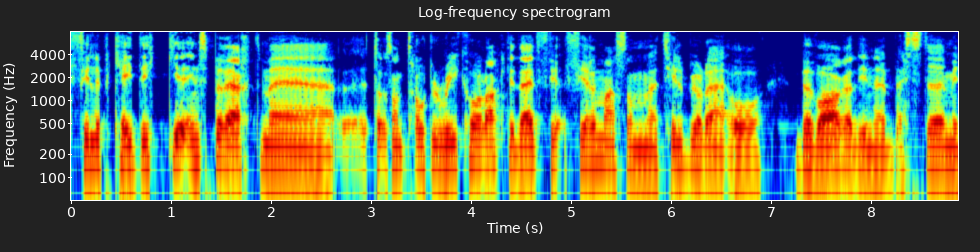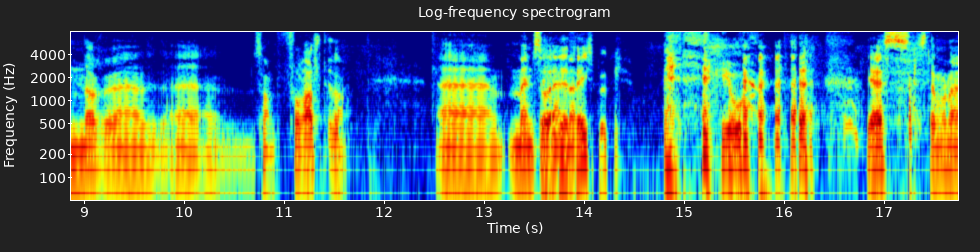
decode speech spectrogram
Philip K. Dick-inspirert med eh, to, sånn Total Recall-aktig. Det er et firma som tilbyr deg å bevare dine beste minner sånn for alltid, da. Men så Er ikke det Facebook? jo. yes, stemmer det.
